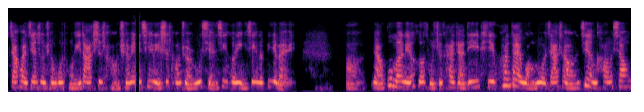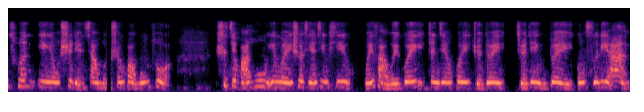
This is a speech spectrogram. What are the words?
加快建设全国统一大市场，全面清理市场准入显性和隐性的壁垒。啊，两部门联合组织开展第一批宽带网络加上健康乡村应用试点项目申报工作。世纪华通因为涉嫌信批违法违规，证监会绝对决定对公司立案。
